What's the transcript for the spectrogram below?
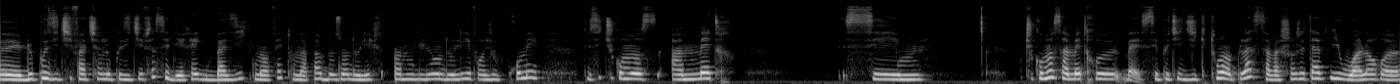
Euh, le positif attire le positif. Ça c'est des règles basiques, mais en fait on n'a pas besoin de lire un million de livres. Je vous promets que si tu commences à mettre ces tu commences à mettre euh, bah, ces petits dictons en place, ça va changer ta vie. Ou alors, euh,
